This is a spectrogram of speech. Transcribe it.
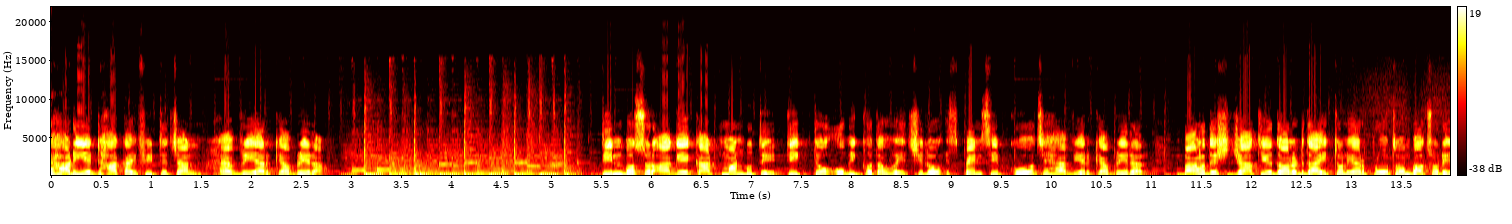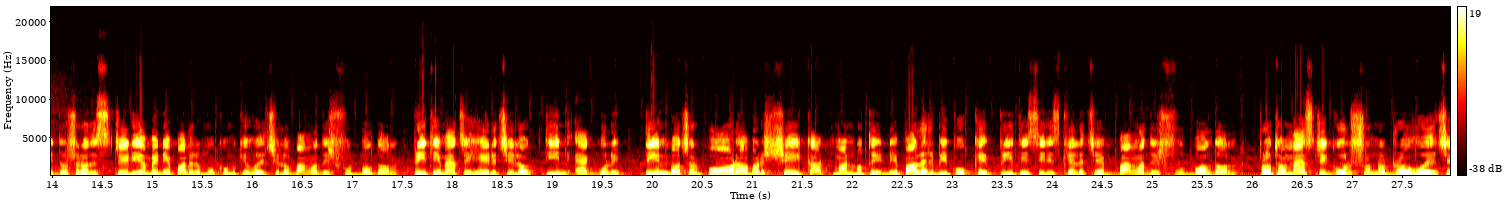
হারিয়ে ঢাকায় ফিরতে চান হ্যাভরিয়ার ক্যাবরেরা তিন বছর আগে কাঠমান্ডুতে তিক্ত অভিজ্ঞতা হয়েছিল স্পেন্সিভ কোচ হ্যাভিয়ার ক্যাবরেরার বাংলাদেশ জাতীয় দলের দায়িত্ব নেওয়ার প্রথম বছরে দোসরদ স্টেডিয়ামে নেপালের মুখোমুখি হয়েছিল বাংলাদেশ ফুটবল দল। প্রীতি ম্যাচে হেরেছিল তিন এক গোলে। তিন বছর পর আবার সেই কাঠমান্ডুতে নেপালের বিপক্ষে প্রীতি সিরিজ খেলেছে বাংলাদেশ ফুটবল দল। প্রথম ম্যাচটি গোল শূন্য ড্র হয়েছে,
